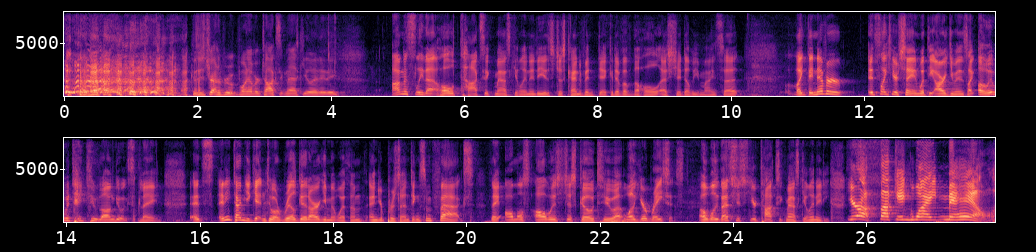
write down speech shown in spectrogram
Because he's trying to prove a point over toxic masculinity. Honestly, that whole toxic masculinity is just kind of indicative of the whole SJW mindset. Like they never it's like you're saying with the argument, it's like, oh, it would take too long to explain. It's anytime you get into a real good argument with them and you're presenting some facts, they almost always just go to, uh, well, you're racist. Oh, well, that's just your toxic masculinity. You're a fucking white male.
